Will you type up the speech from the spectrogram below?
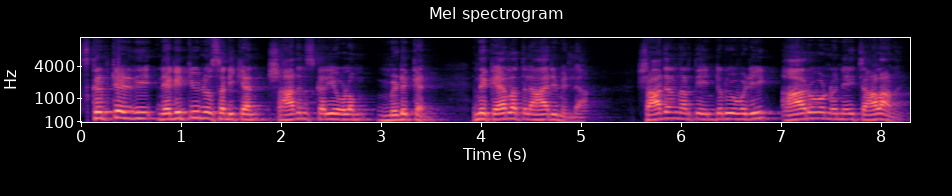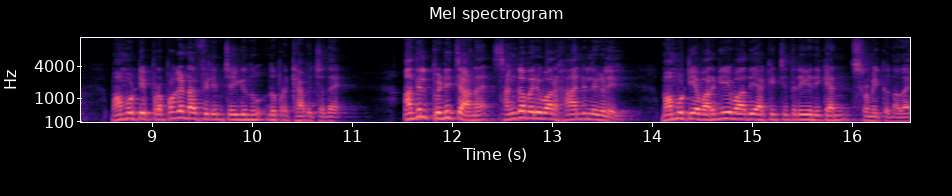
സ്ക്രിപ്റ്റ് എഴുതി നെഗറ്റീവ് ന്യൂസ് അടിക്കാൻ ഷാജൻ സ്കറിയോളം മിടുക്കൻ. ഇന്ന് കേരളത്തിൽ ആരുമില്ല. ഷാജൻ നടത്തിയ ഇന്റർവ്യൂ വഴി ആരോപണം ഉന്നയിച്ച ആളാണ് മമ്മൂട്ടി പ്രൊപ്പഗണ്ട ഫിലിം ചെയ്യുന്നു എന്ന് പ്രഖ്യാപിച്ചത്. അതിൽ പിടിച്ചാണ് സംഘപരിവാർ ഹാൻഡിലുകളിൽ മമ്മൂട്ടിയെ വർഗീയവാദിയാക്കി ചിത്രീകരിക്കാൻ ശ്രമിക്കുന്നത്.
